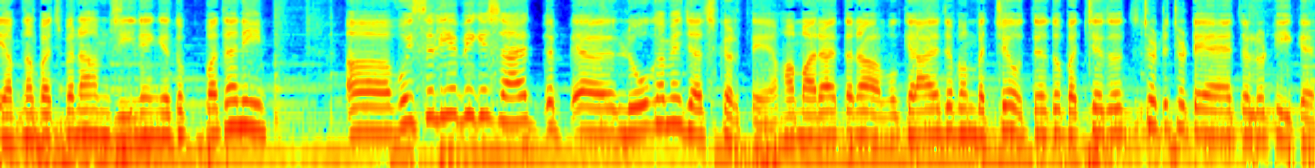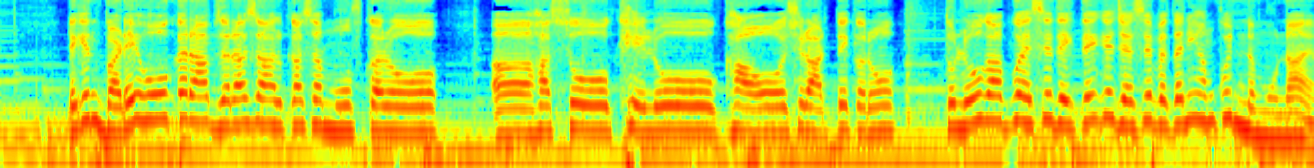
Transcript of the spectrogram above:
या अपना बचपना हम जी लेंगे तो पता नहीं वो इसलिए भी कि शायद लोग हमें जज करते हैं। हमारा इतना, वो क्या है, जब हम बच्चे होते हैं तो बच्चे तो छोटे छोटे हैं, चलो ठीक है। लेकिन बड़े होकर आप जरा सा हल्का सा मूव करो हंसो, खेलो, खाओ, शरारते करो तो लोग आपको ऐसे देखते हैं कि जैसे पता नहीं हम कोई नमूना है।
